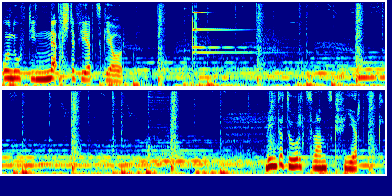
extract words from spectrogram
und auf die nächsten 40 Jahre. Winterthur 2040.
